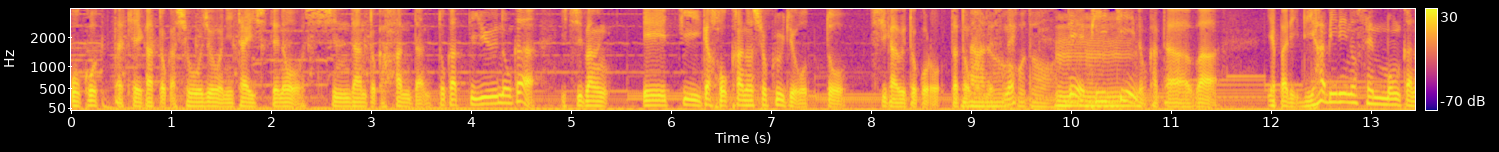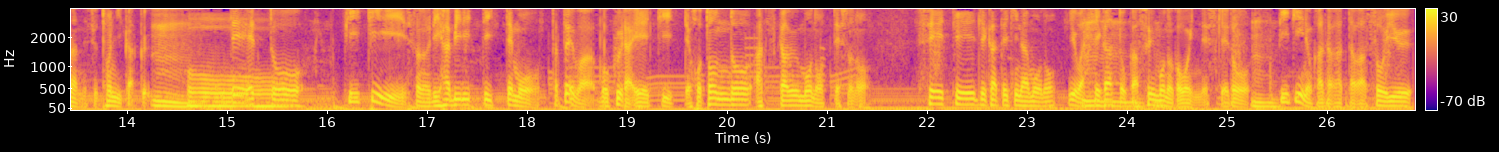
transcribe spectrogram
起こった怪我とか症状に対しての診断とか判断とかっていうのが一番 AT が他の職業と違うところだと思うんですね。なるほで、PT の方はやっぱりリハビリの専門家なんですよ、とにかく。うん。で、えっと、PT、そのリハビリって言っても、例えば僕ら AT ってほとんど扱うものってその、整形外科的なもの、要は怪我とかそういうものが多いんですけど、PT の方々はそういう、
